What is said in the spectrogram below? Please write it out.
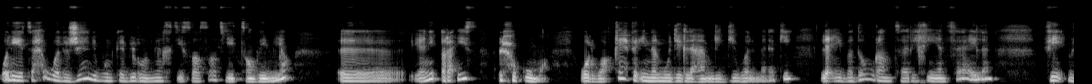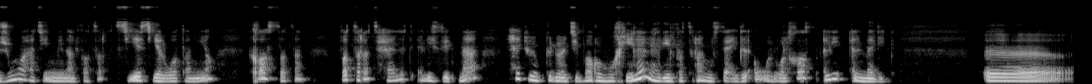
وليتحول جانب كبير من اختصاصاته التنظيمية يعني رئيس الحكومة. والواقع فإن المدير العام للديوان الملكي لعب دورا تاريخيا فاعلا في مجموعة من الفترات السياسية الوطنية خاصة فترة حالة الاستثناء حيث يمكن اعتباره خلال هذه الفترة المساعد الأول والخاص للملك. آه،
